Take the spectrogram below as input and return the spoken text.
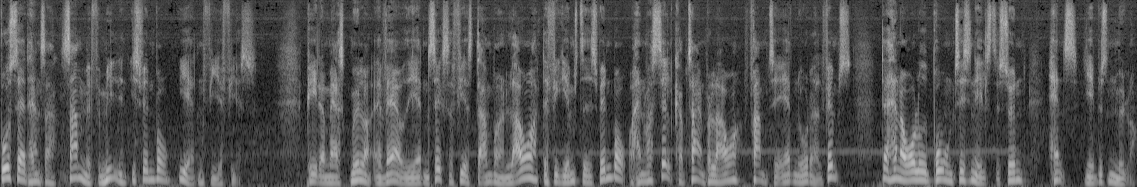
bosatte han sig sammen med familien i Svendborg i 1884. Peter Mærsk Møller erhvervede i 1886 damperen Laura, der fik hjemsted i Svendborg, og han var selv kaptajn på Laura frem til 1898, da han overlod broen til sin ældste søn, Hans Jeppesen Møller.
